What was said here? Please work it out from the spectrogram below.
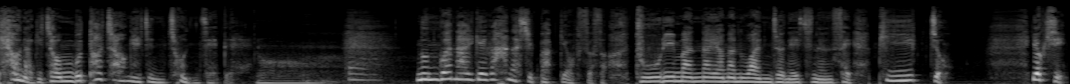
태어나기 전부터 정해진 존재들. 눈과 날개가 하나씩밖에 없어서 둘이 만나야만 완전해지는 새 비익조. 역시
